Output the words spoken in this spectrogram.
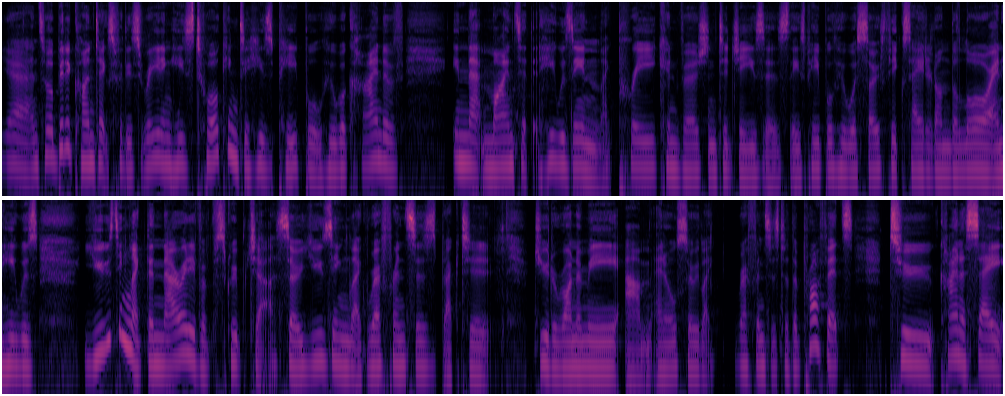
Yeah, and so a bit of context for this reading, he's talking to his people who were kind of in that mindset that he was in, like pre conversion to Jesus, these people who were so fixated on the law. And he was using like the narrative of scripture. So using like references back to Deuteronomy um, and also like references to the prophets to kind of say,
